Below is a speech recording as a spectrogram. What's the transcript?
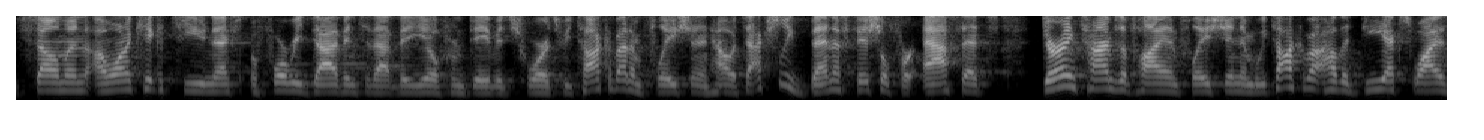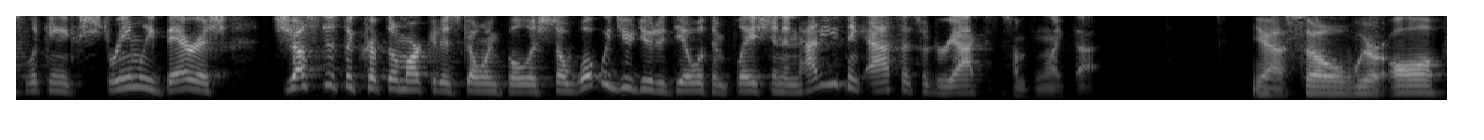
Selman, I want to kick it to you next before we dive into that video from David Schwartz. We talk about inflation and how it's actually beneficial for assets during times of high inflation. And we talk about how the DXY is looking extremely bearish just as the crypto market is going bullish. So, what would you do to deal with inflation? And how do you think assets would react to something like that? Yeah, so we're all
